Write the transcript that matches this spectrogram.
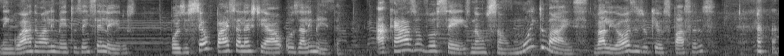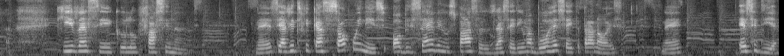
nem guardam alimentos em celeiros, pois o seu Pai Celestial os alimenta. Acaso vocês não são muito mais valiosos do que os pássaros? que versículo fascinante. Né? Se a gente ficasse só com o início, observem os pássaros, já seria uma boa receita para nós. Né? Esse dia,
